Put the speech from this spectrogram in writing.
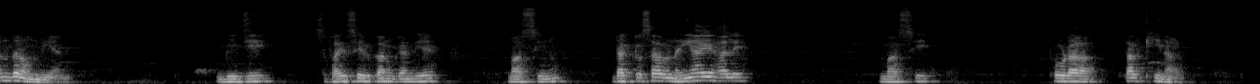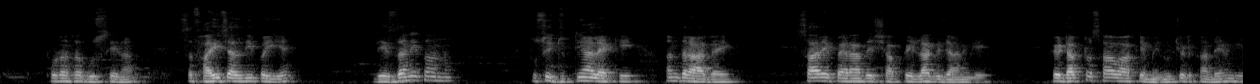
ਅੰਦਰ ਆਉਂਦੀਆਂ ਨੇ। ਬੀਜੀ ਸਫ਼ਾਈ ਸੇਵਕਾ ਨੂੰ ਕਹਿੰਦੀ ਹੈ, ਮਾਸੀ ਨੂੰ, ਡਾਕਟਰ ਸਾਹਿਬ ਨਹੀਂ ਆਏ ਹਾਲੇ? ਮਾਸੀ ਥੋੜਾ ਤਲਖੀ ਨਾਲ ਥੋੜਾ ਸਾ ਗੁੱਸੇ ਨਾਲ। ਸਫ਼ਾਈ ਚੱਲਦੀ ਪਈ ਹੈ। ਦਿਸਦਾ ਨਹੀਂ ਤੁਹਾਨੂੰ? ਤੁਸੀਂ ਜੁੱਤੀਆਂ ਲੈ ਕੇ ਅੰਦਰ ਆ ਗਏ। ਸਾਰੇ ਪੈਰਾਂ ਦੇ ਛਾਪੇ ਲੱਗ ਜਾਣਗੇ। ਫਿਰ ਡਾਕਟਰ ਸਾਹਿਬ ਆ ਕੇ ਮੈਨੂੰ ਝਟਕਾਂ ਦੇਣਗੇ।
